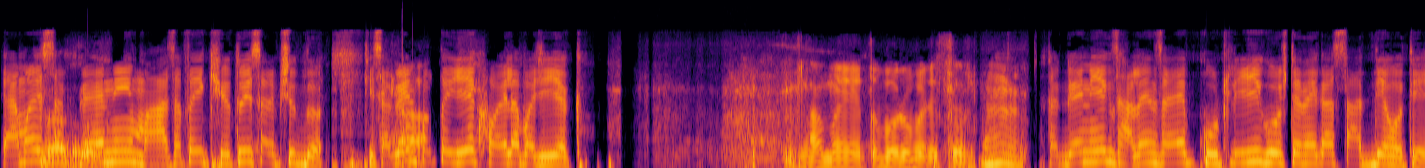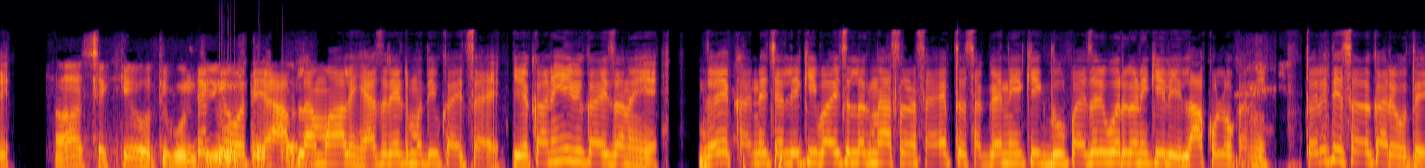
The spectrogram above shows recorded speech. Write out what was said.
त्यामुळे. सगळ्यांनी माझा तर एक हेतू साहेब शुद्ध की सगळ्यांनी. फक्त एक व्हायला पाहिजे एक. मग बरोबर आहे सर. सगळ्यांनी एक झालं ना साहेब कुठलीही गोष्ट नाही का साध्य होते. हा शक्य होती गोष्ट होते. आपला माल ह्याच रेटमध्ये विकायचा आहे. एकानेही विकायचा नाहीये. जर एखाद्याच्या लेकी बाईचं लग्न असलं ना साहेब तर सगळ्यांनी एक एक दुपाय जरी वर्गणी केली लाखो लोकांनी तरी ते सहकार्य होते.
